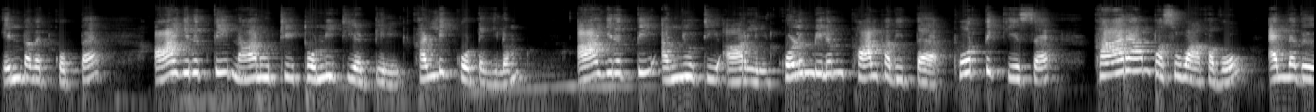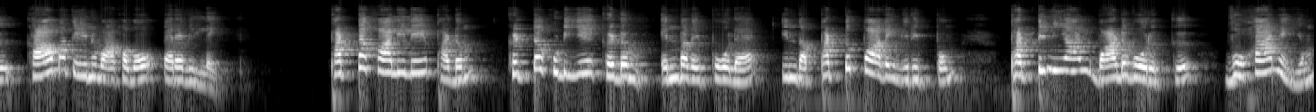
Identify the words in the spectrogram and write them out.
என்பதற்கொப்ப ஆயிரத்தி நானூற்றி தொண்ணூற்றி எட்டில் கள்ளிக்கோட்டையிலும் ஆயிரத்தி அஞ்சூற்றி ஆறில் கொழும்பிலும் கால் பதித்த போர்த்துகீச காராம் பசுவாகவோ அல்லது காமதேனுவாகவோ பெறவில்லை பட்டகாலிலே படும் கெட்டகுடியே கெடும் என்பதைப் போல இந்த பட்டுப்பாதை விரிப்பும் பட்டினியால் வாடுவோருக்கு வுகானையும்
